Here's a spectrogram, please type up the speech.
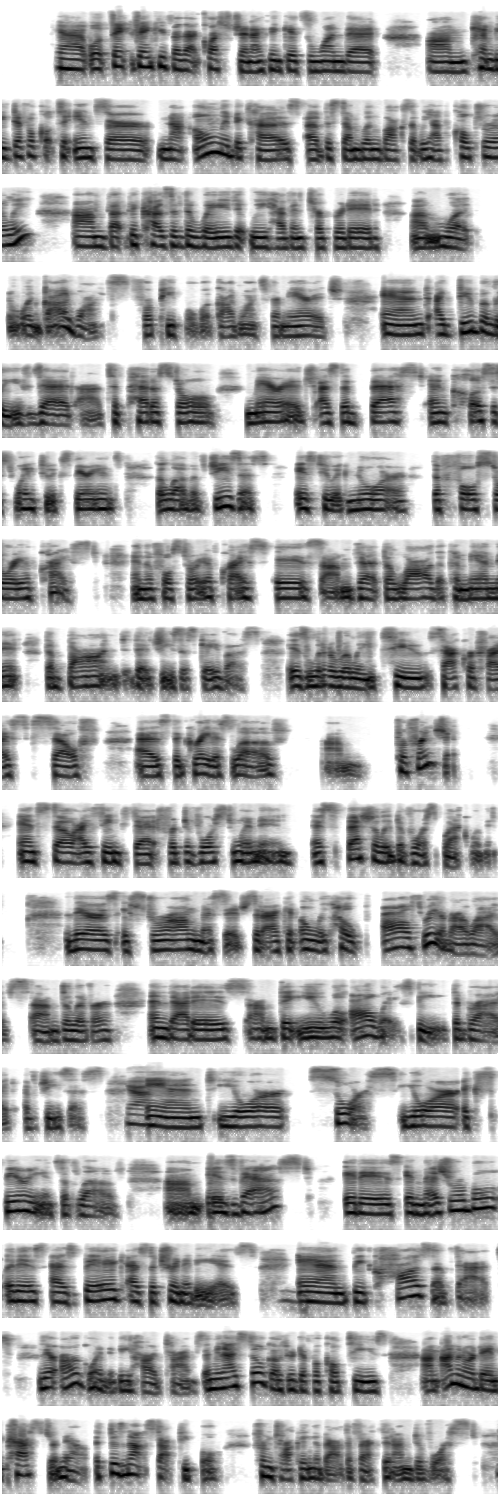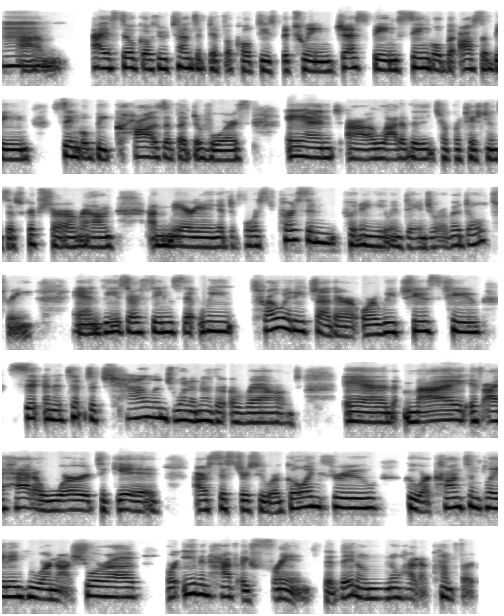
Yeah, well, th- thank you for that question. I think it's one that um, can be difficult to answer, not only because of the stumbling blocks that we have culturally, um, but because of the way that we have interpreted um, what what God wants for people, what God wants for marriage. And I do believe that uh, to pedestal marriage as the best and closest way to experience the love of Jesus is to ignore the full story of Christ. And the full story of Christ is um, that the law, the commandment, the bond that Jesus gave us is literally to sacrifice self as the greatest love um, for friendship. And so I think that for divorced women, especially divorced Black women, there's a strong message that I can only hope all three of our lives um, deliver. And that is um, that you will always be the bride of Jesus. Yeah. And your source, your experience of love um, is vast it is immeasurable. It is as big as the Trinity is. Mm-hmm. And because of that, there are going to be hard times. I mean, I still go through difficulties. Um, I'm an ordained pastor now. It does not stop people from talking about the fact that I'm divorced. Mm. Um, I still go through tons of difficulties between just being single, but also being single because of a divorce, and uh, a lot of the interpretations of scripture around uh, marrying a divorced person, putting you in danger of adultery. And these are things that we throw at each other or we choose to sit and attempt to challenge one another around. And my if i had a word to give our sisters who are going through who are contemplating who are not sure of or even have a friend that they don't know how to comfort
